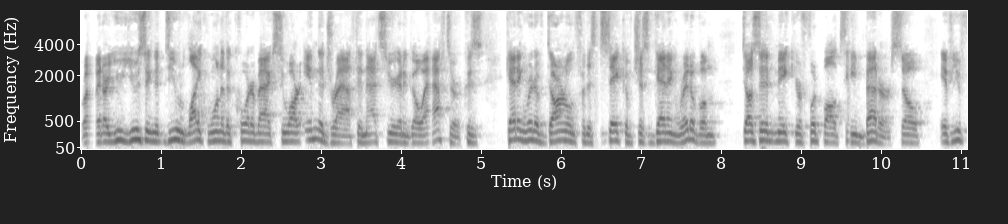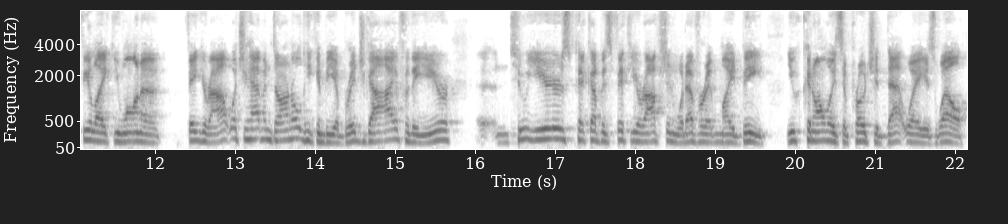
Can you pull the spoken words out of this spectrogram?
Right? Are you using it? Do you like one of the quarterbacks who are in the draft, and that's who you're going to go after? Because getting rid of Darnold for the sake of just getting rid of him doesn't make your football team better. So if you feel like you want to figure out what you have in Darnold. He can be a bridge guy for the year, uh, in two years, pick up his fifth year option, whatever it might be. You can always approach it that way as well.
